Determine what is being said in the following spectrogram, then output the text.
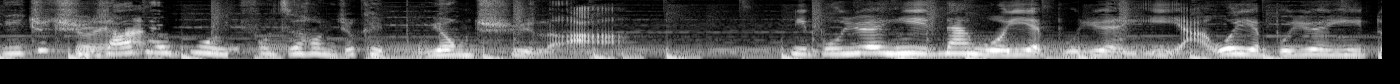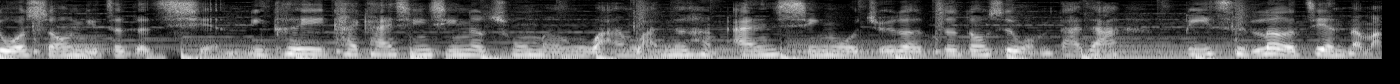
你就取消退付一付之后，你就可以不用去了啊。你不愿意，但我也不愿意啊！我也不愿意多收你这个钱。你可以开开心心的出门玩，玩的很安心。我觉得这都是我们大家彼此乐见的嘛。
